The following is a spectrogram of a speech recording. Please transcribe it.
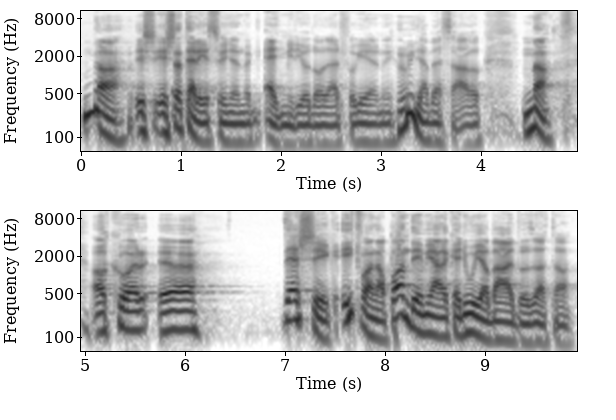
Na, és, és a terészvényed meg egy millió dollárt fog érni. Mindjárt beszállok. Na, akkor ö, tessék, itt van a pandémiának egy újabb áldozata.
